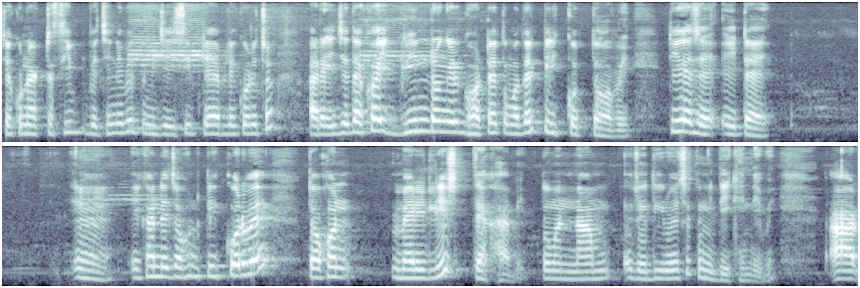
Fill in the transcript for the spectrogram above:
যে কোনো একটা শিফট বেছে নেবে, তুমি যেই শিফটে অ্যাপ্লাই করেছ। আর এই যে দেখো, এই গ্রিন রঙের ঘরটায় তোমাদের ক্লিক করতে হবে। ঠিক আছে? এইটাই। হ্যাঁ এখানে যখন ক্লিক করবে, তখন মেরিট লিস্ট দেখাবে। তোমার নাম যদি রয়েছে তুমি দেখে নেবে। আর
